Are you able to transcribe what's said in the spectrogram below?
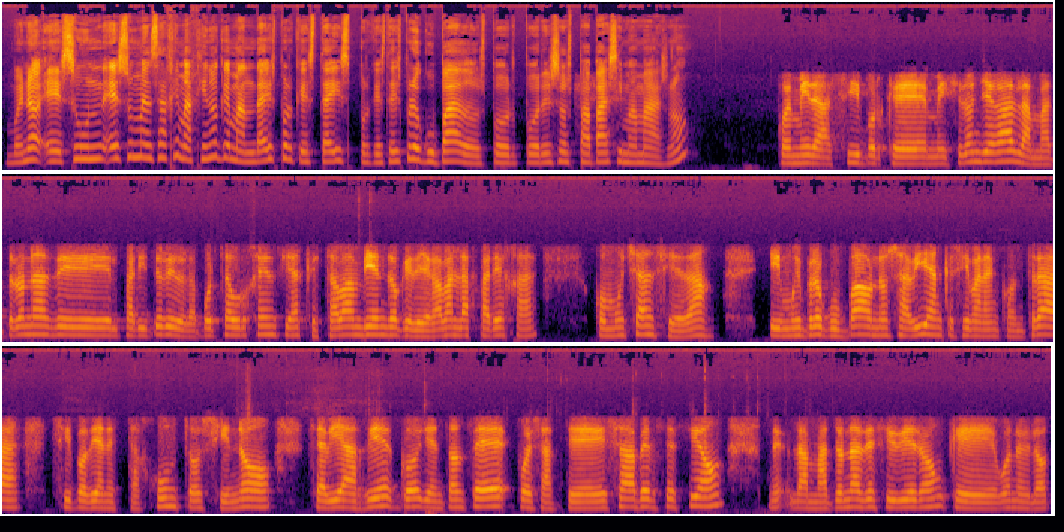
Bueno, es un es un mensaje, imagino que mandáis porque estáis porque estáis preocupados por por esos papás y mamás, ¿no? Pues mira, sí, porque me hicieron llegar las matronas del paritorio de la puerta de urgencias que estaban viendo que llegaban las parejas con mucha ansiedad y muy preocupados, no sabían que se iban a encontrar, si podían estar juntos, si no, si había riesgos y entonces, pues ante esa percepción, las matronas decidieron que, bueno, y lo,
